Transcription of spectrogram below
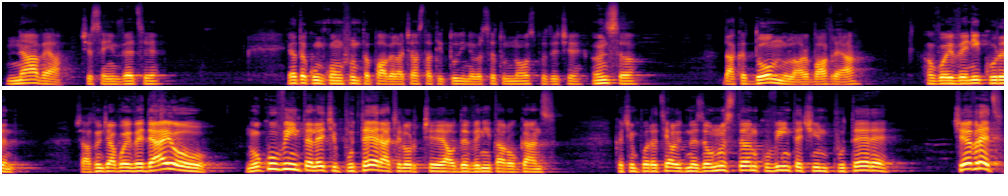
n-avea ce să învețe. Iată cum confruntă Pavel această atitudine, versetul 19. Însă, dacă Domnul ar va vrea, voi veni curând. Și atunci voi vedea eu, nu cuvintele, ci puterea celor ce au devenit aroganți. Căci împărăția lui Dumnezeu nu stă în cuvinte, ci în putere. Ce vreți?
